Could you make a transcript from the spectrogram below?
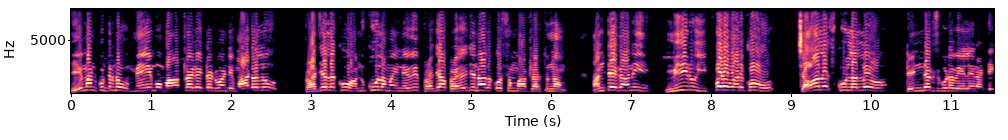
ఏమనుకుంటున్నావు? మేము మాట్లాడేటటువంటి మాటలు ప్రజలకు అనుకూలమైనవి ప్రజా ప్రయోజనాల కోసం మాట్లాడుతున్నాం. అంతేగాని మీరు ఇప్పటి వరకు చాలా స్కూళ్ళల్లో టెండర్స్ కూడా వేయలేరండి.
